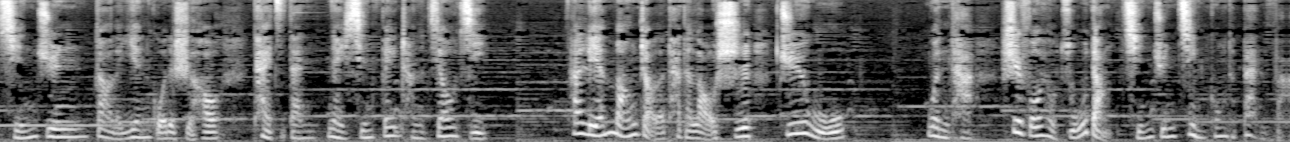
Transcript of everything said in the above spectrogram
秦军到了燕国的时候，太子丹内心非常的焦急，他连忙找了他的老师居武，问他是否有阻挡秦军进攻的办法。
